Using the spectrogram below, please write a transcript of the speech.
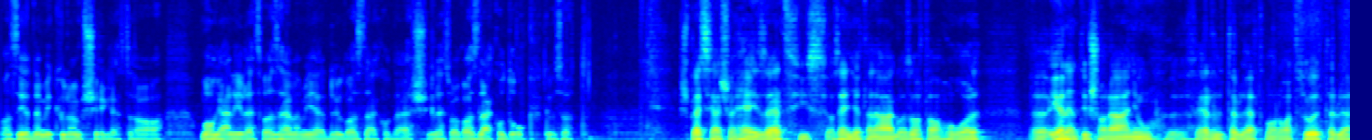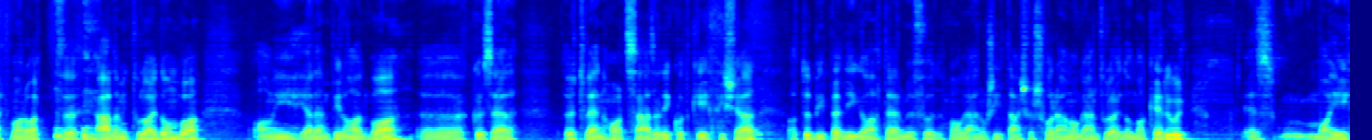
az érdemi különbséget a magán, illetve az állami erdőgazdálkodás, illetve a gazdálkodók között? Speciális a helyzet, hisz az egyetlen ágazat, ahol jelentős arányú erdőterület maradt, földterület maradt állami tulajdonba, ami jelen pillanatban közel 56%-ot képvisel, a többi pedig a termőföld magánosítása során magántulajdonba került. Ez mai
